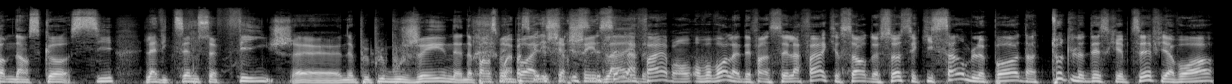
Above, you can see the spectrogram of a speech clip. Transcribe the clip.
comme dans ce cas, si la victime se fiche, euh, ne peut plus bouger, ne, pense même pas aller chercher de l'aide. C'est l'affaire, on, va voir la défense. C'est l'affaire qui ressort de ça, c'est qu'il semble pas, dans tout le descriptif, y avoir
